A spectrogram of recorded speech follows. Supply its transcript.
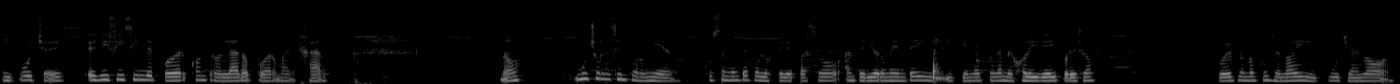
Y pucha, es, es difícil de poder controlar o poder manejar. ¿No? Muchos lo hacen por miedo justamente por lo que le pasó anteriormente y, que no fue la mejor idea y por eso por eso no funcionó y pucha no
